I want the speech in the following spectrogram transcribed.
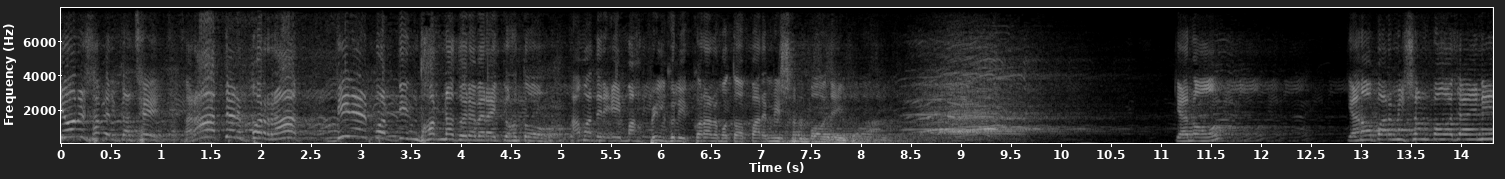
ইউনো সাহেবের কাছে রাতের পর রাত, দিনের পর দিন ধর্ণা ধরে বেড়াইতে হতো। আমাদের এই মাহফিলগুলি করার মতো পারমিশন পাওয়া যাইত। কেন? কেন পারমিশন পাওয়া যায়নি?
